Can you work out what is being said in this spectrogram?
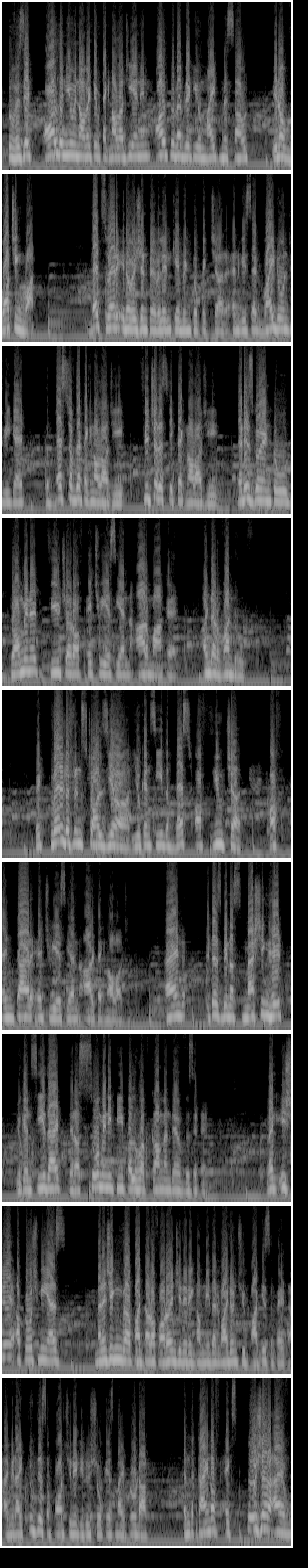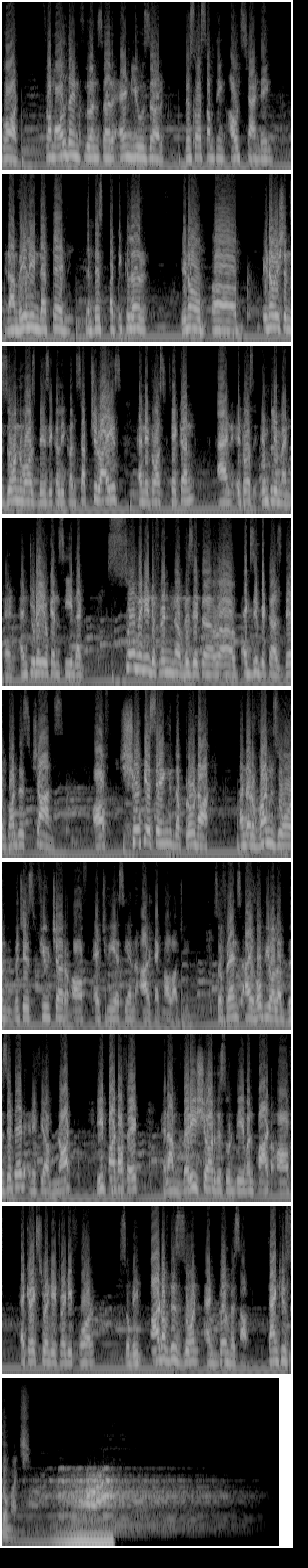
to visit all the new innovative technology and in all probability you might miss out, you know, watching one. That's where Innovation Pavilion came into picture and we said, why don't we get the best of the technology, futuristic technology that is going to dominate future of HVAC and our market under one roof. With 12 different stalls here, you can see the best of future of entire HVAC and R technology. And it has been a smashing hit. You can see that there are so many people who have come and they have visited. When ISHRAE approached me as managing uh, partner of Auro Engineering Company that why don't you participate? I mean, I took this opportunity to showcase my product and the kind of exposure I have got from all the influencer and user, this was something outstanding. And I'm really indebted that this particular, you know, uh, innovation zone was basically conceptualized and it was taken and it was implemented. And today you can see that so many different uh, visitor uh, exhibitors, they've got this chance of showcasing the product under one zone, which is future of HVAC and R technology. So friends, I hope you all have visited and if you have not, be part of it. And I'm very sure this would be even part of Acrex 2024. So be part of this zone and don't miss out. Thank you so much.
